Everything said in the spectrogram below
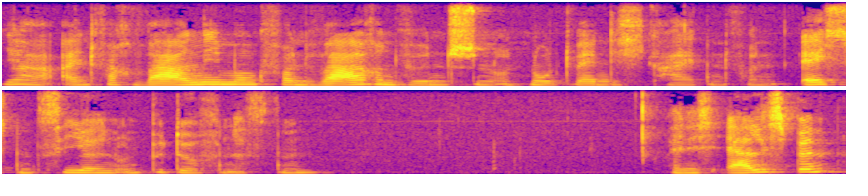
ja, einfach Wahrnehmung von wahren Wünschen und Notwendigkeiten, von echten Zielen und Bedürfnissen. Wenn ich ehrlich bin,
